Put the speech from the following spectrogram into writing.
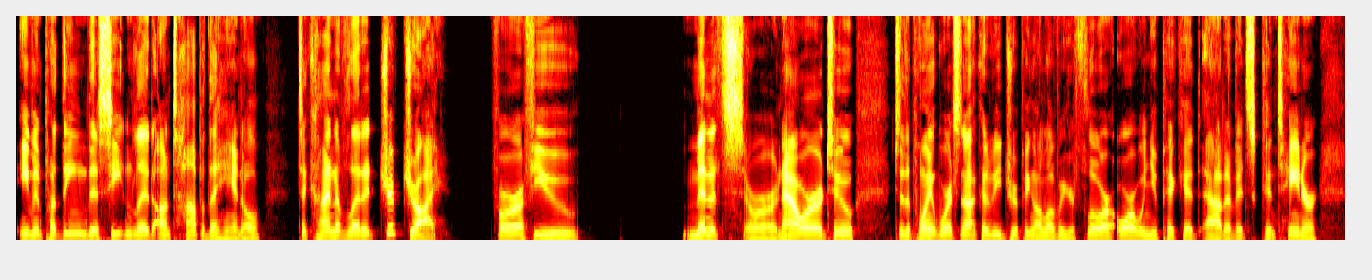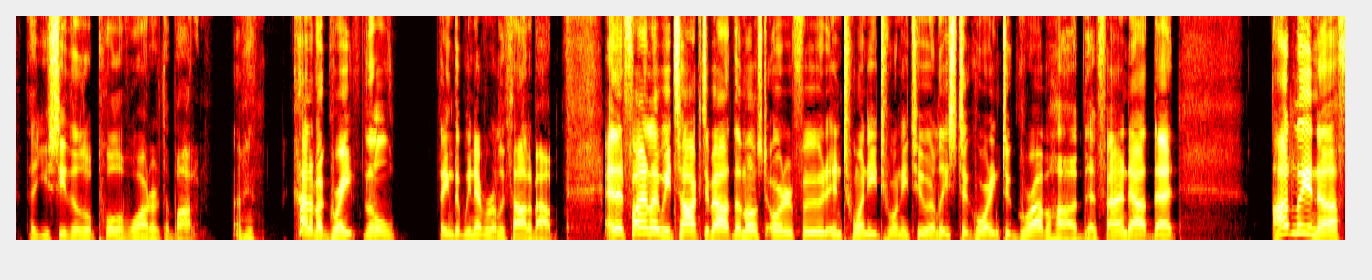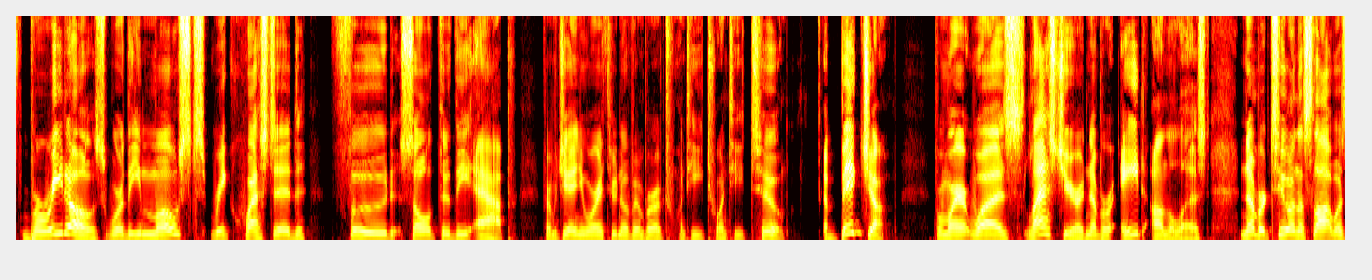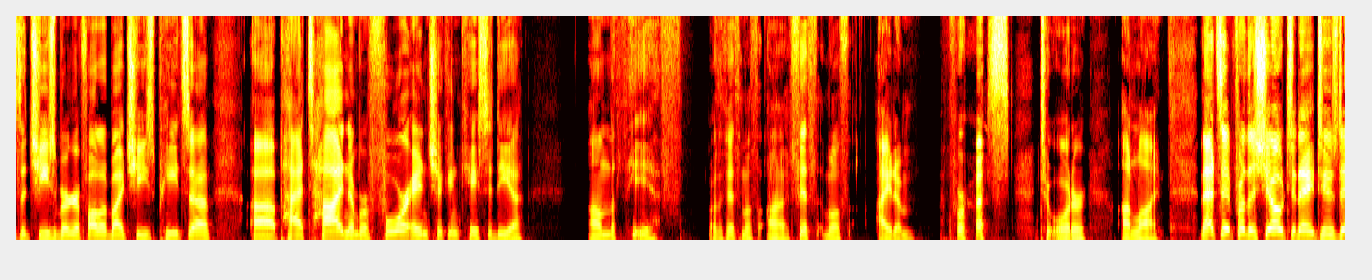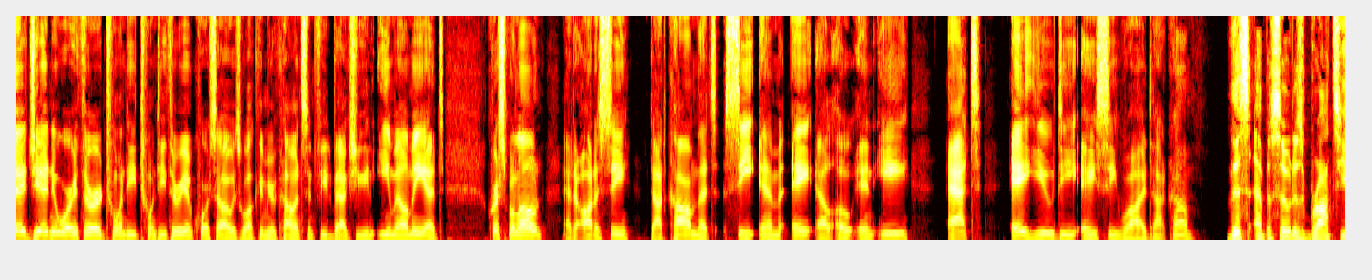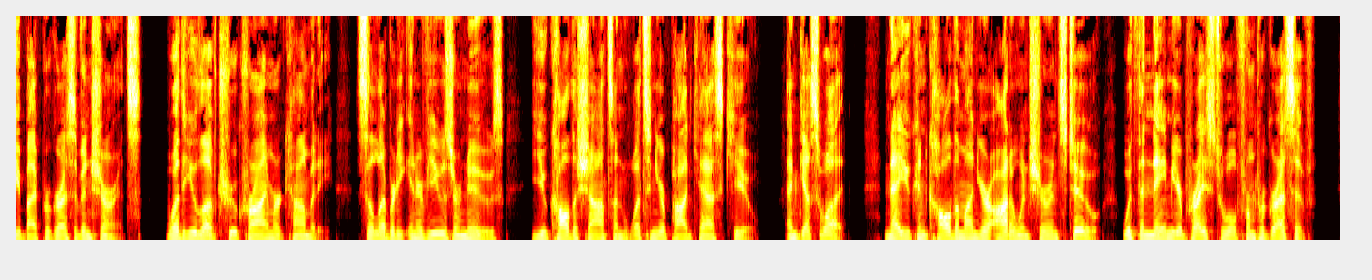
Even putting the seat and lid on top of the handle to kind of let it drip dry for a few minutes or an hour or two to the point where it's not going to be dripping all over your floor or when you pick it out of its container that you see the little pool of water at the bottom. I mean, kind of a great little thing that we never really thought about. And then finally, we talked about the most ordered food in 2022, at least according to Grubhub, that found out that oddly enough, burritos were the most requested food sold through the app from January through November of 2022 a big jump from where it was last year, number eight on the list. Number two on the slot was the cheeseburger, followed by cheese pizza, uh, pad thai number four, and chicken quesadilla on the fifth or the fifth most uh, fifth most item for us to order online. That's it for the show today, Tuesday, January 3rd, 2023. Of course, I always welcome your comments and feedbacks. You can email me at Chris Malone at Audacy.com. That's C M A L O N E at a-U-D-A-C-Y dot com. This episode is brought to you by Progressive Insurance. Whether you love true crime or comedy, celebrity interviews or news, you call the shots on what's in your podcast queue. And guess what? Now you can call them on your auto insurance too with the Name Your Price tool from Progressive.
